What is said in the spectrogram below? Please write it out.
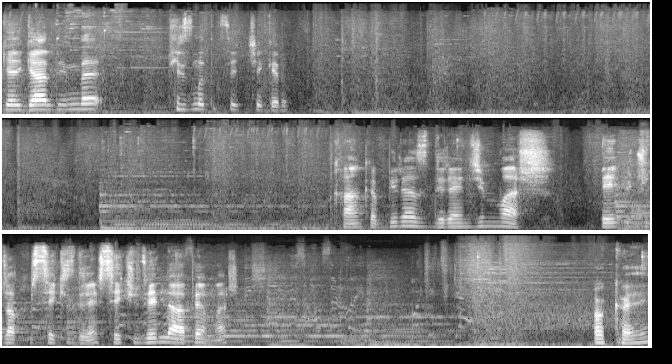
gel geldiğinde prizmatik set çekerim. Kanka biraz direncim var. Ve 368 direnç. 850 AP'm var. Okey.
